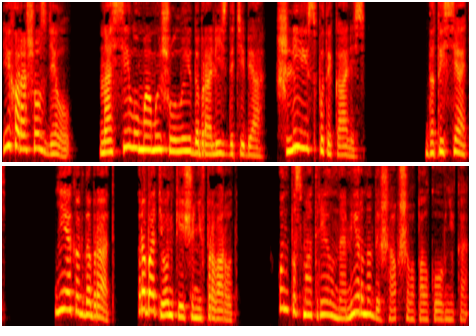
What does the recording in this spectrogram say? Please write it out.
И хорошо сделал. На силу мамы Шулы добрались до тебя, шли и спотыкались. Да ты сядь. Некогда, брат, работенки еще не в проворот. Он посмотрел на мерно дышавшего полковника.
